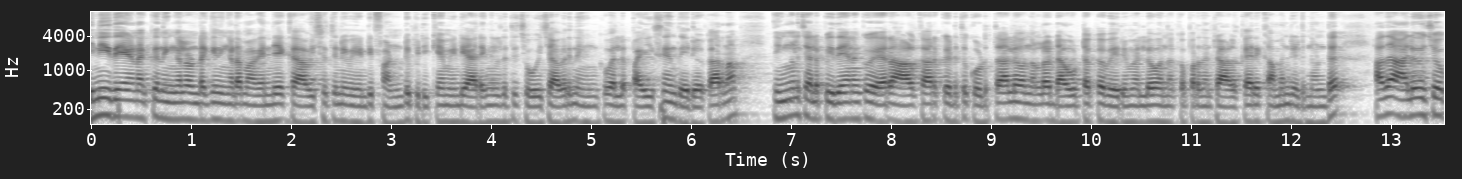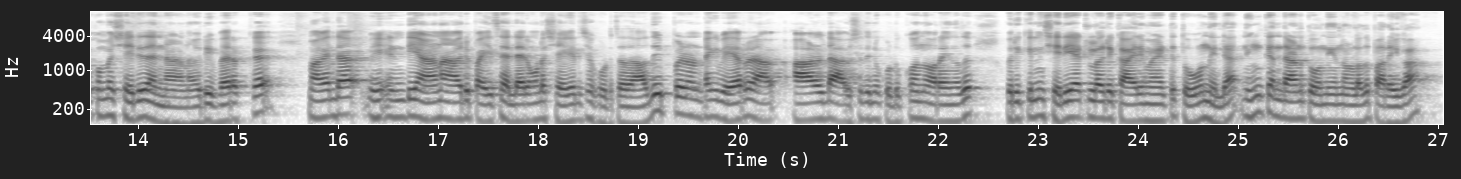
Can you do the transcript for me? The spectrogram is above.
ഇനി ഇതേ കണക്ക് നിങ്ങളുണ്ടെങ്കിൽ നിങ്ങളുടെ മകന്റെയൊക്കെ ആവശ്യത്തിന് വേണ്ടി ഫണ്ട് പിരിക്കാൻ വേണ്ടി ആരെങ്കിലും അടുത്ത് ചോദിച്ചാൽ അവർ നിങ്ങൾക്ക് വല്ല പൈസയും തരുമോ? കാരണം നിങ്ങൾ ചിലപ്പോൾ ഇതേ കണക്ക് വേറെ ആൾക്കാർക്ക് എടുത്ത് കൊടുത്താലോ എന്നുള്ള ഡൗട്ടൊക്കെ വരുമല്ലോ എന്നൊക്കെ പറഞ്ഞിട്ട് ആൾക്കാർ കമന്റ് ഇടുന്നുണ്ട്. അത് ആലോചിച്ച് നോക്കുമ്പോൾ ശരി തന്നെയാണ്. ഒരു ഇവർക്ക് മകന്റെ വേണ്ടിയാണ് ആ ഒരു പൈസ എല്ലാവരും കൂടെ ശേഖരിച്ച് കൊടുത്തത്. അത് ഇപ്പോഴുണ്ടെങ്കിൽ വേറൊരു ആളുടെ ആവശ്യത്തിന് കൊടുക്കുക എന്ന് പറയുന്നത് ഒരിക്കലും ശരിയായിട്ടുള്ള ഒരു കാര്യമായിട്ട് തോന്നുന്നില്ല. നിങ്ങൾക്ക് എന്താണ് തോന്നിയെന്നുള്ളത് പറയുക.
